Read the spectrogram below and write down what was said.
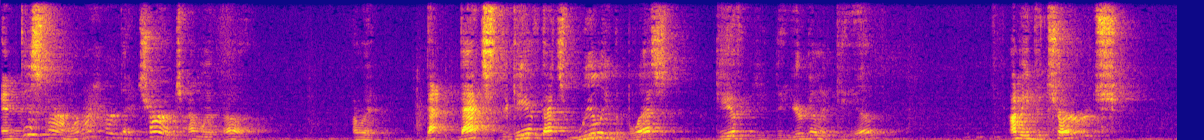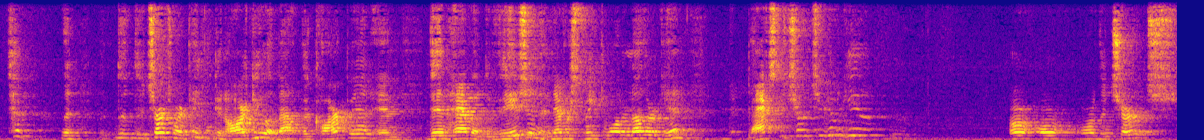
And this time, when I heard that church, I went, oh. I went, that, that's the gift? That's really the blessed gift that you're going to give? I mean, the church? The, the, the, church where people can argue about the carpet and then have a division and never speak to one another again, that's the church you're going to give? Or, or, or the church,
